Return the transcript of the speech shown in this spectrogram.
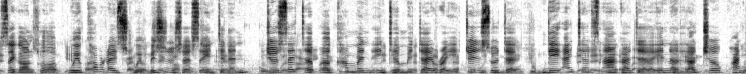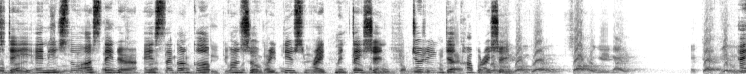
Saigon Co-op will cooperate with businesses in Tây Ninh to set up a common intermediary to ensure that the items are gathered in a larger quantity and ensure a standard and Saigon Co-op also reduce fragmentation during the cooperation. I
